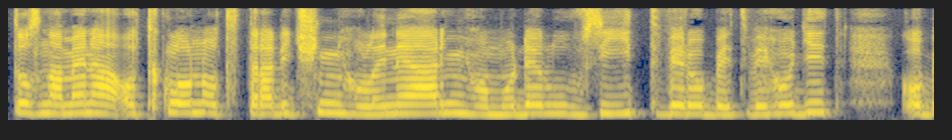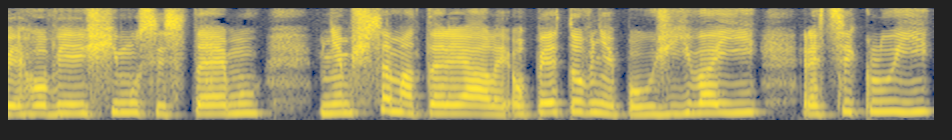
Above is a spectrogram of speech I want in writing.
To znamená odklon od tradičního lineárního modelu vzít, vyrobit, vyhodit k oběhovějšímu systému, v němž se materiály opětovně používají, recyklují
